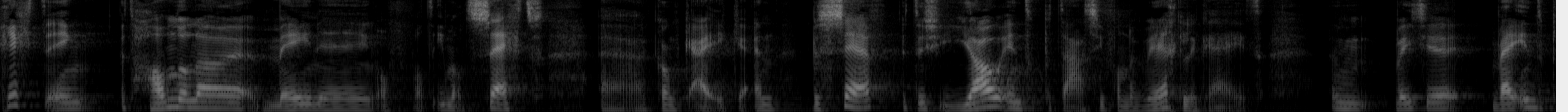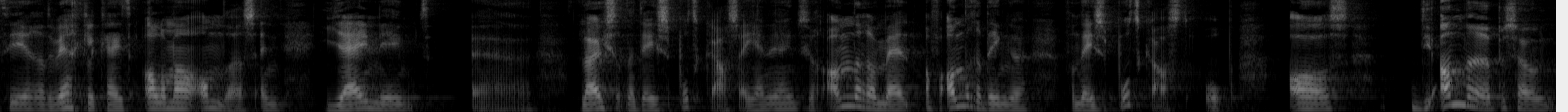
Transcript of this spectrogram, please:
richting het handelen, mening of wat iemand zegt uh, kan kijken. En besef, het is jouw interpretatie van de werkelijkheid. En weet je, wij interpreteren de werkelijkheid allemaal anders. En jij neemt, uh, luistert naar deze podcast en jij neemt weer andere, men, of andere dingen van deze podcast op. Als die andere persoon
